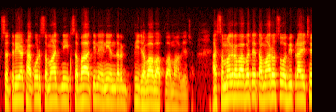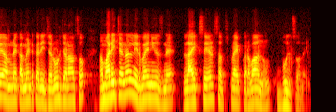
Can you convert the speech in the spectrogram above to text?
ક્ષત્રિય ઠાકોર સમાજની એક સભા હતી ને એની અંદરથી જવાબ આપવામાં આવ્યો છે. આ સમગ્ર બાબતે તમારો શું અભિપ્રાય છે, અમને કમેન્ટ કરી જરૂર જણાવશો. અમારી ચેનલ નિર્ભય ન્યૂઝને લાઇક, શેર, સબસ્ક્રાઇબ કરવાનું ભૂલશો નહીં.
